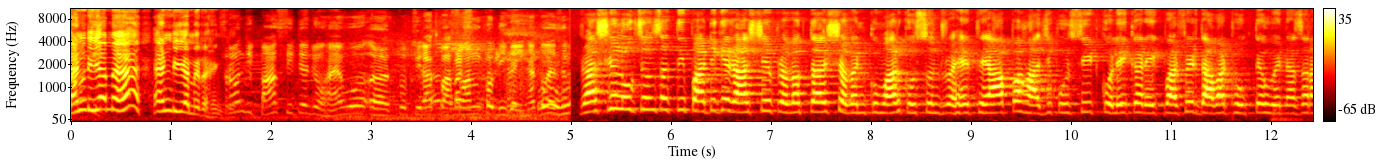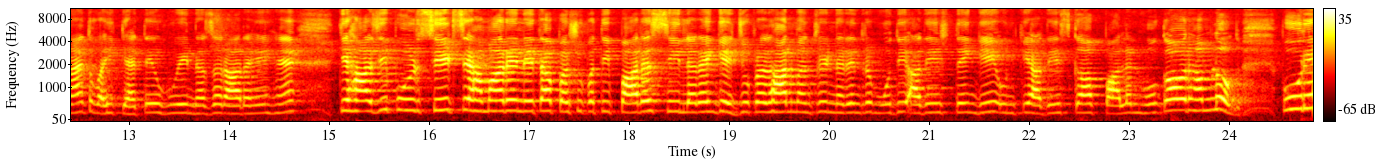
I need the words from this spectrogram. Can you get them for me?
एनडीए में है एनडीए में रहेंगे। जी पाँच सीटें जो हैं वो तो चिराग पासवान को दी गई है तो राष्ट्रीय लोक जनशक्ति पार्टी के राष्ट्रीय प्रवक्ता श्रवण कुमार को सुन रहे थे आप। हाजीपुर सीट को लेकर एक बार फिर दावा ठोकते हुए नज़र आए तो वही कहते हुए नज़र आ रहे हैं कि हाजीपुर सीट से हमारे नेता पशुपति पारस ही लड़ेंगे, जो प्रधानमंत्री नरेंद्र मोदी आदेश देंगे, उनके आदेश का पालन होगा और हम लोग पूरे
